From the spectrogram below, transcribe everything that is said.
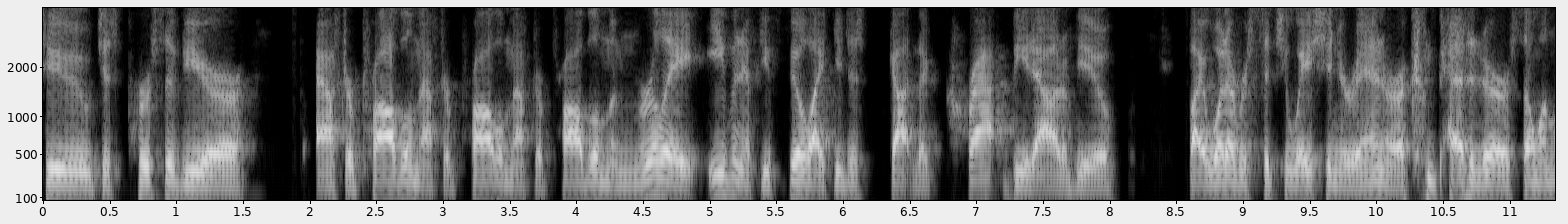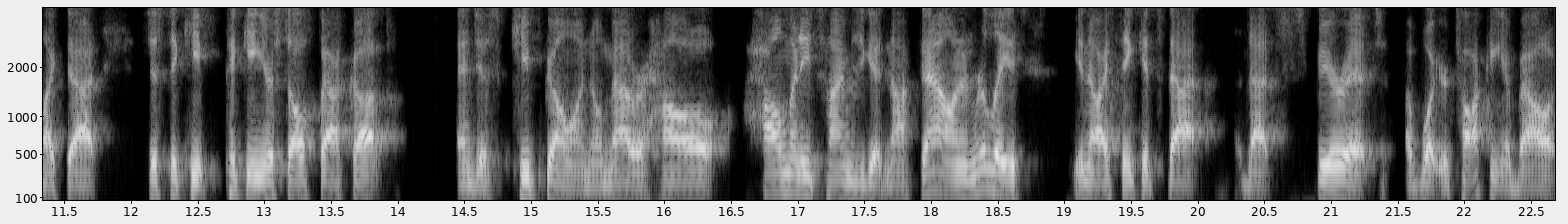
to just persevere after problem after problem after problem. And really, even if you feel like you just got the crap beat out of you by whatever situation you're in or a competitor or someone like that, just to keep picking yourself back up and just keep going no matter how how many times you get knocked down and really you know i think it's that that spirit of what you're talking about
